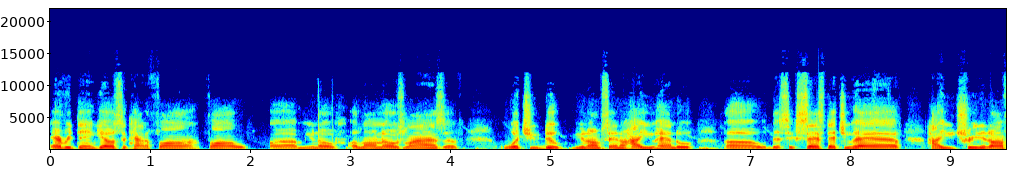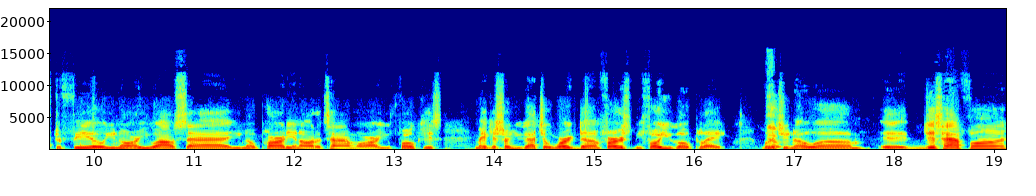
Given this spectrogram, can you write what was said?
everything else to kind of fall fall um, you know, along those lines of what you do. You know what I'm saying? Or how you handle uh, the success that you have, how you treat it off the field. You know, are you outside, you know, partying all the time or are you focused, making sure you got your work done first before you go play? But yep. you know, um, it, just have fun,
